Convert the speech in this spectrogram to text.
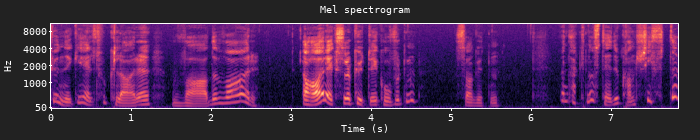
kunne ikke helt forklare hva det var. Jeg har ekstra kutte i kofferten, sa gutten. Men det er ikke noe sted du kan skifte,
